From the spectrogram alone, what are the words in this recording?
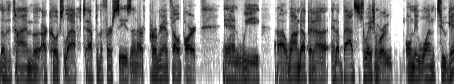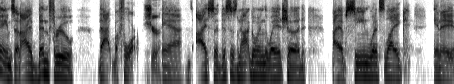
of the time, our coach left after the first season. Our program fell apart, and we uh, wound up in a in a bad situation where we only won two games. And I've been through that before. Sure. And I said, this is not going the way it should. I have seen what it's like in a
